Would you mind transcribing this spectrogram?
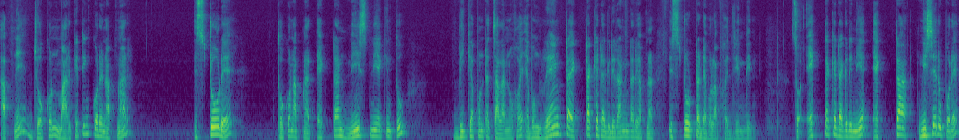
আপনি যখন মার্কেটিং করেন আপনার স্টোরে তখন আপনার একটা নিস নিয়ে কিন্তু বিজ্ঞাপনটা চালানো হয় এবং র্যাঙ্কটা একটা ক্যাটাগরির আন্ডারে আপনার স্টোরটা ডেভেলপ হয় দিন দিন। সো একটা ক্যাটাগরি নিয়ে একটা নিশের উপরে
